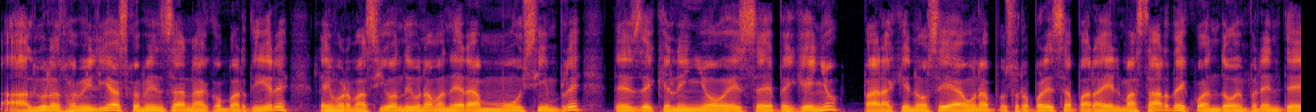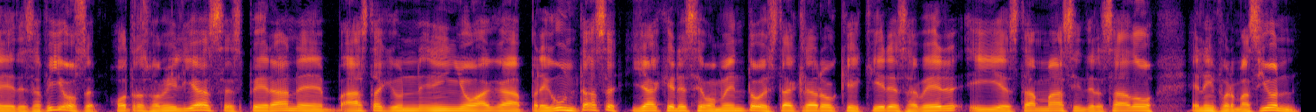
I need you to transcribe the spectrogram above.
Algunas familias comienzan a compartir la información de una manera muy simple desde que el niño es eh, pequeño para que no sea una sorpresa para él más tarde cuando enfrente desafíos. Otras familias esperan eh, hasta que un niño haga preguntas, ya que en ese momento está claro que quiere saber y está más interesado en la información.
